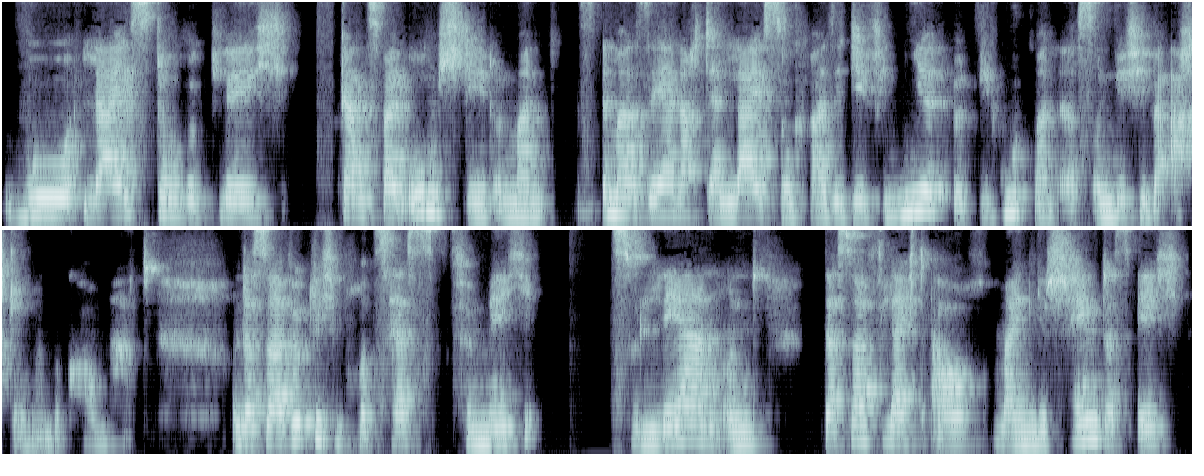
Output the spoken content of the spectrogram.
wo Leistung wirklich ganz weit oben steht und man immer sehr nach der Leistung quasi definiert wird, wie gut man ist und wie viel Beachtung man bekommen hat. Und das war wirklich ein Prozess für mich zu lernen und das war vielleicht auch mein Geschenk, dass ich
